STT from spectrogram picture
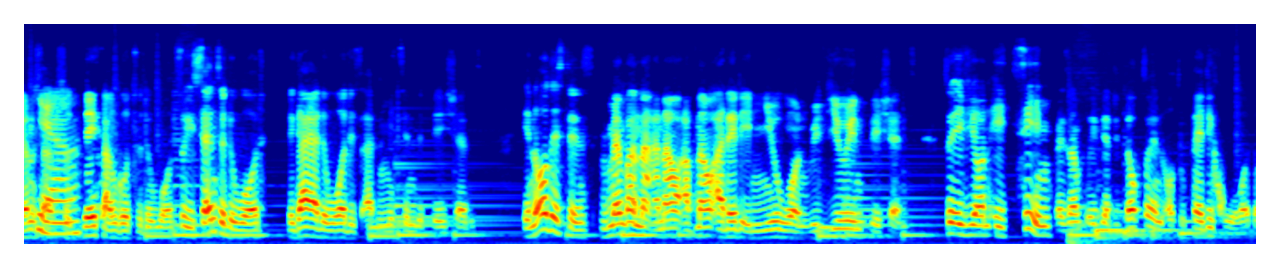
you understand? Yeah. So they can go to the ward. So you mm-hmm. send to the ward, the guy at the ward is admitting the patient. In all these things, remember now, mm-hmm. now I've now added a new one, reviewing patients. So if you're on a team, for example, if you're the doctor in orthopedic ward,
